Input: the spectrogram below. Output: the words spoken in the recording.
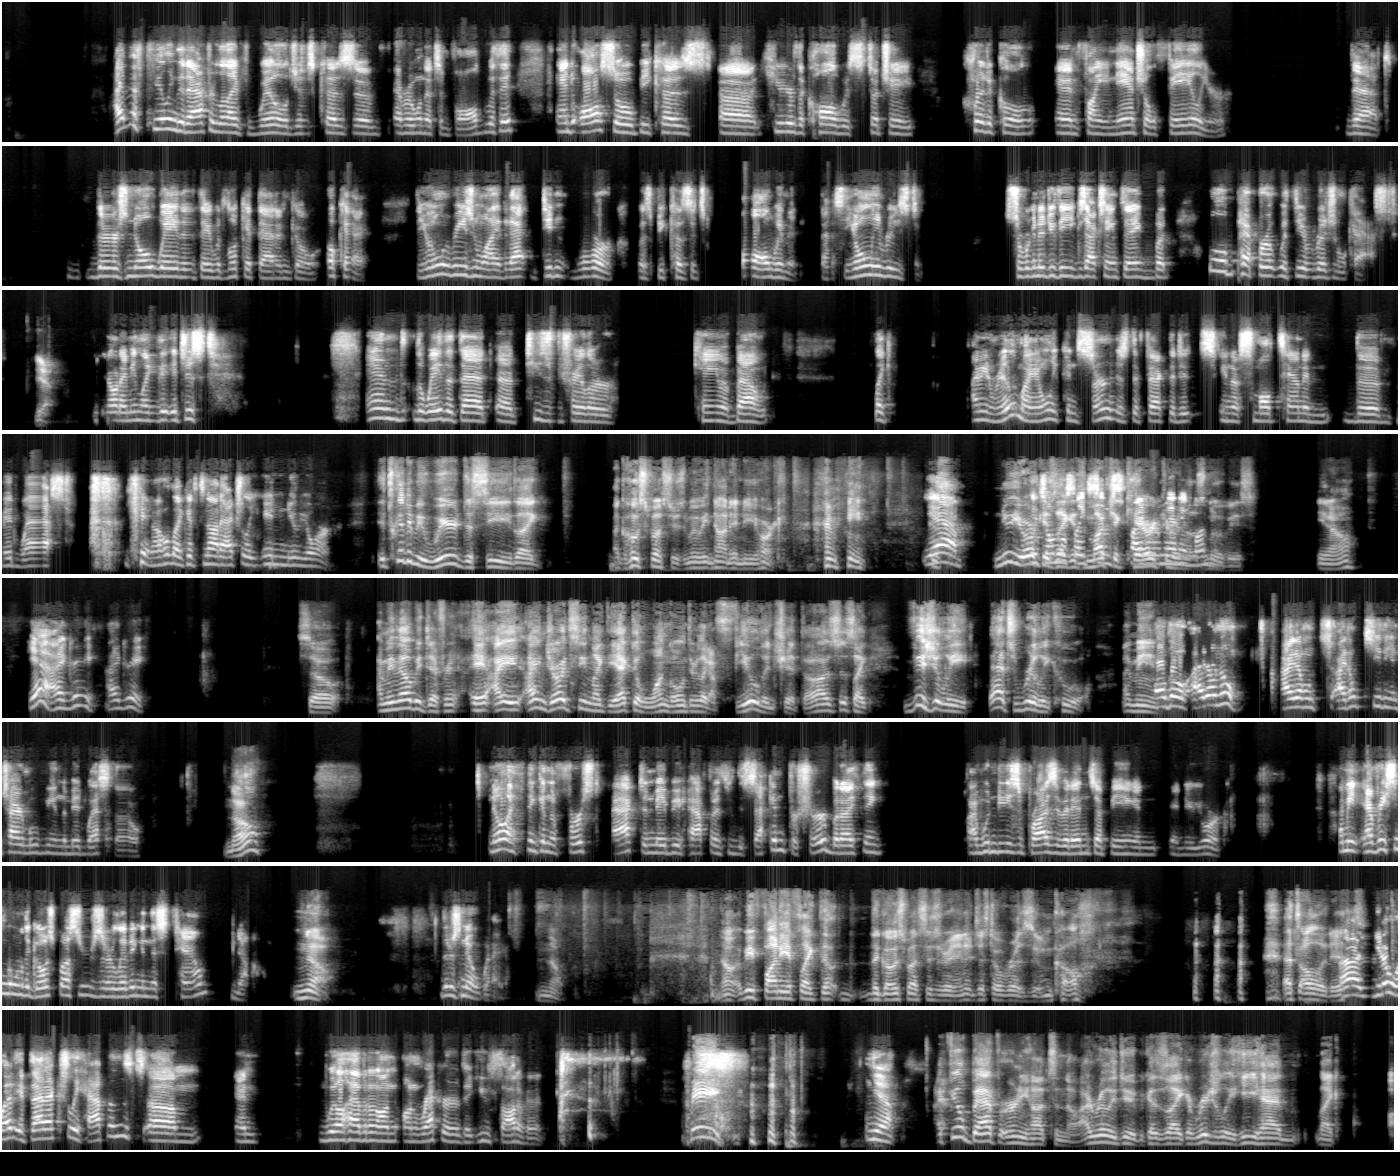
I have a feeling that Afterlife will just because of everyone that's involved with it, and also because uh, Hear the Call was such a critical and financial failure that there's no way that they would look at that and go, okay, the only reason why that didn't work was because it's all women. That's the only reason. So we're going to do the exact same thing, but we'll pepper it with the original cast. Yeah. You know what I mean? Like it just, and the way that that uh, teaser trailer came about, like, I mean, really, my only concern is the fact that it's in a small town in the Midwest. you know, like it's not actually in New York. It's going to be weird to see like a Ghostbusters movie not in New York. I mean, Yeah, New York is like like as much a character in in those London. movies, you know. yeah, I agree. I agree. So I mean, they'll be different. I I, I enjoyed seeing like the Ecto One going through like a field and shit. Though I was just like visually, that's really cool. I mean, Although I don't know, I don't, I don't see the entire movie in the Midwest though. no, No, I think in the first act and maybe halfway through the second for sure. But I think I wouldn't be surprised if it ends up being in, in New York. I mean, every single one of the Ghostbusters are living in this town. No, no, there's no way. no, no. It'd be funny if like the the Ghostbusters are in it just over a Zoom call. that's all it is. Uh, you know what? If that actually happens, um, and we'll have it on on record that you thought of it. Me. Yeah. I feel bad for Ernie Hudson though. I really do because like originally he had like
